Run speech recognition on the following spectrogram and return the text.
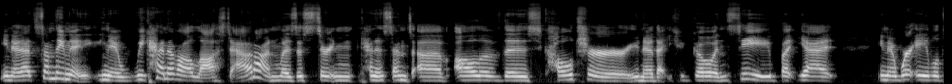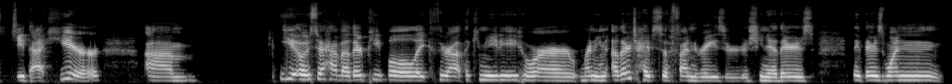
you know that's something that you know we kind of all lost out on was a certain kind of sense of all of this culture you know that you could go and see but yet you know we're able to do that here. Um, you also have other people like throughout the community who are running other types of fundraisers. You know there's i think there's one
